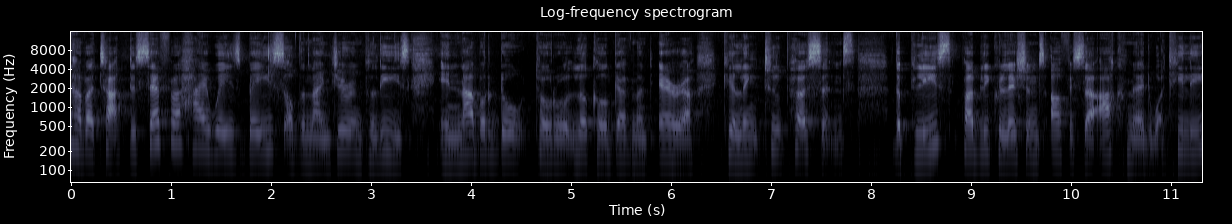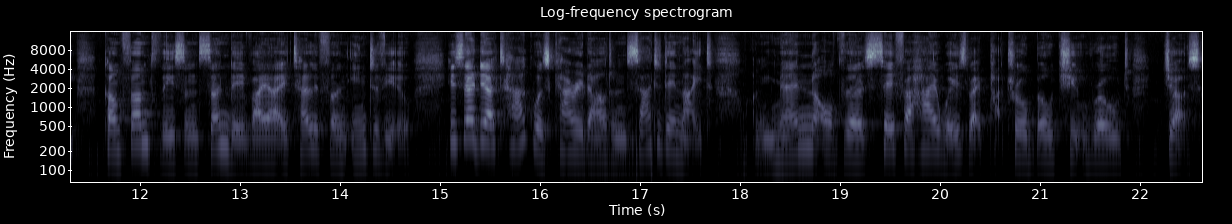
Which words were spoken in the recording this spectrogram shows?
have attacked the Safer Highways base of the Nigerian police in Nabordo Toro local government area, killing two persons. The police public relations officer Ahmed Watili confirmed this on Sunday via a telephone interview. He said the attack was carried out on Saturday night on men of the Safer Highways by Patrol Bauchi Road Jos.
